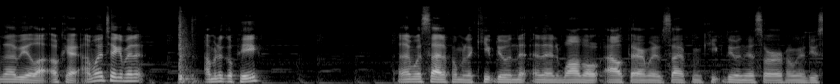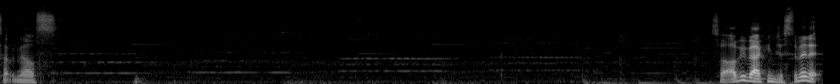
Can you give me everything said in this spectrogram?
That'd be a lot. Okay, I'm gonna take a minute. I'm gonna go pee. And I'm gonna decide if I'm gonna keep doing that. And then while I'm out there, I'm gonna decide if I'm gonna keep doing this or if I'm gonna do something else. So I'll be back in just a minute.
